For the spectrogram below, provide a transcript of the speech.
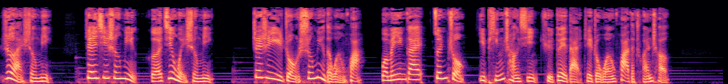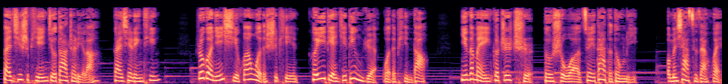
热爱生命、珍惜生命和敬畏生命。这是一种生命的文化，我们应该尊重，以平常心去对待这种文化的传承。本期视频就到这里了，感谢聆听。如果您喜欢我的视频，可以点击订阅我的频道。您的每一个支持都是我最大的动力。我们下次再会。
